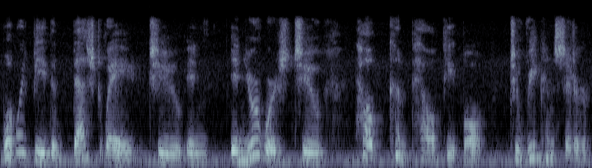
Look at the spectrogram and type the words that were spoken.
What would be the best way to, in in your words, to help compel people to reconsider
